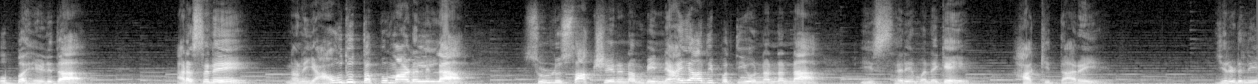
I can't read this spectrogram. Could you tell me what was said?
ಒಬ್ಬ ಹೇಳಿದ, ಅರಸನೇ, ನಾನು ಯಾವುದೂ ತಪ್ಪು ಮಾಡಲಿಲ್ಲ. ಸುಳ್ಳು ಸಾಕ್ಷಿಯನ್ನು ನಂಬಿ ನ್ಯಾಯಾಧಿಪತಿಯು ನನ್ನನ್ನು ಈ ಸೆರೆಮನೆಗೆ ಹಾಕಿದ್ದಾರೆ. ಎರಡನೇ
